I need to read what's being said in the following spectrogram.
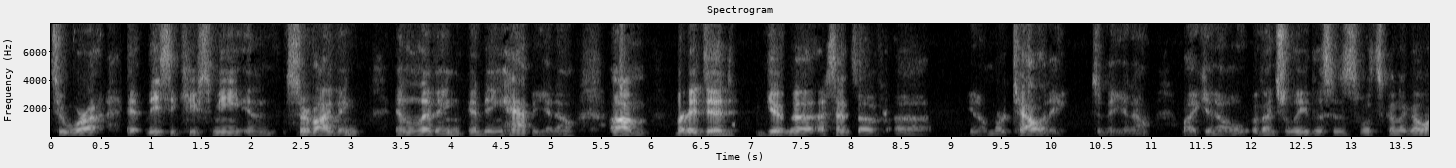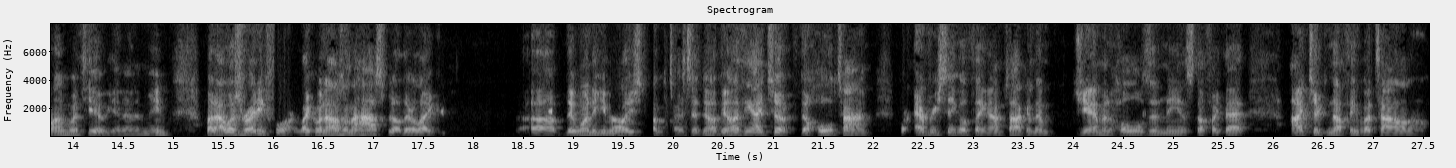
to where at least it keeps me in surviving and living and being happy, you know. Um, but it did give a, a sense of uh, you know mortality to me, you know. Like you know, eventually this is what's going to go on with you. You know what I mean? But I was ready for it. Like when I was in the hospital, they're like, uh, they wanted to give me all these drugs. I said, no, the only thing I took the whole time for every single thing, I'm talking them jamming holes in me and stuff like that. I took nothing but Tylenol.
